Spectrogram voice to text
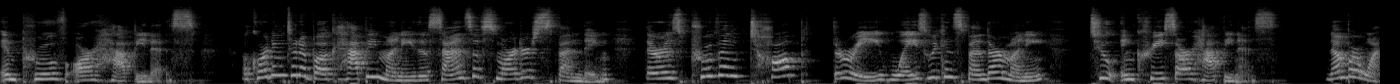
improve our happiness? According to the book Happy Money The Science of Smarter Spending, there is proven top three ways we can spend our money to increase our happiness. Number one,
